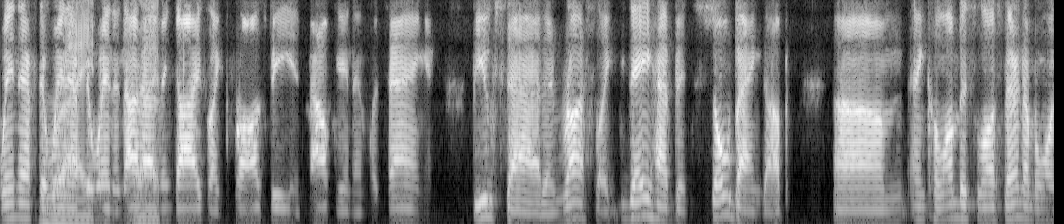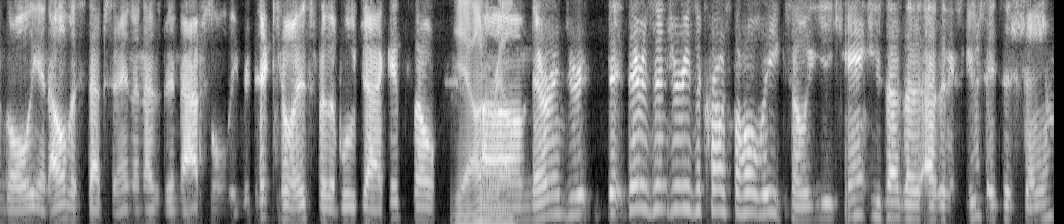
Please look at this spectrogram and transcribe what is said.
win after win right, after win, and not right. having guys like Crosby and Malkin and Letang and Bjugstad and Rust like they have been so banged up um, and Columbus lost their number one goalie, and Elvis steps in and has been absolutely ridiculous for the Blue Jackets. So, yeah. Um, there injury, there's injuries across the whole league, so you can't use as a as an excuse. It's a shame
